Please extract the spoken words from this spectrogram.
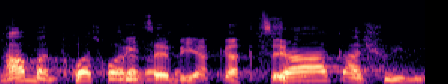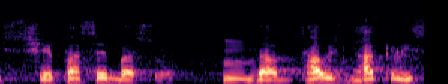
ამან თქვა სხვა რაღაცა. ვიცებია გაქცე. სააკაშვილის შეფასებასო და თავის ნაკლის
